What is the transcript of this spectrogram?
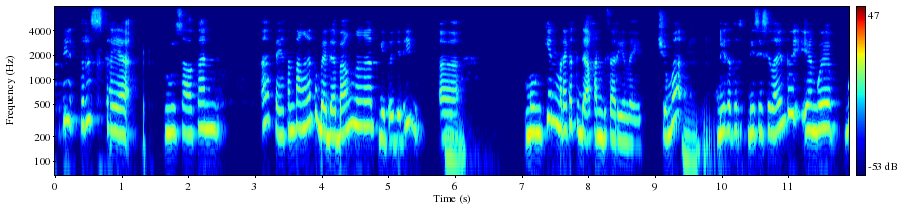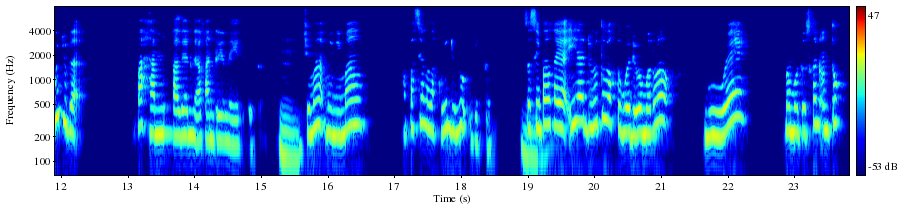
tapi terus kayak misalkan apa ya tantangannya tuh beda banget gitu jadi uh, hmm. mungkin mereka tidak akan bisa relate cuma Hmm. di satu di sisi lain tuh yang gue gue juga paham kalian gak akan relate gitu Hmm. cuma minimal apa sih yang lo lakuin dulu gitu Hmm. sesimpel kayak iya dulu tuh waktu gue di umur lo gue memutuskan untuk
